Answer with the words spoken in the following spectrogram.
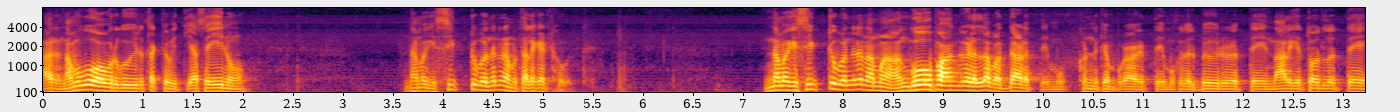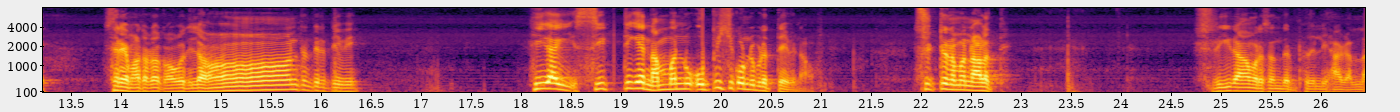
ಆದರೆ ನಮಗೂ ಅವ್ರಿಗೂ ಇರತಕ್ಕ ವ್ಯತ್ಯಾಸ ಏನು? ನಮಗೆ ಸಿಟ್ಟು ಬಂದರೆ ನಮ್ಮ ತಲೆ ಕೆಟ್ಟು ಹೋಗುತ್ತೆ. ನಮಗೆ ಸಿಟ್ಟು ಬಂದರೆ ನಮ್ಮ ಅಂಗೋಪಾಂಗಗಳೆಲ್ಲ ಒದ್ದಾಡುತ್ತೆ. ಮು, ಕಣ್ಣು ಕೆಂಪಗಾಗುತ್ತೆ, ಮುಖದಲ್ಲಿ ಬೆವರಿರುತ್ತೆ, ನಾಲಿಗೆ ತೊದಲುತ್ತೆ. ಸರಿಯಾಗಿ ಮಾತಾಡೋಕ್ಕಾಗೋದಿಲ್ಲ ಅಂತಂತಿರ್ತೀವಿ. ಹೀಗಾಗಿ ಸಿಟ್ಟಿಗೆ ನಮ್ಮನ್ನು ಒಪ್ಪಿಸಿಕೊಂಡು ಬಿಡುತ್ತೇವೆ ನಾವು. ಸಿಟ್ಟು ನಮ್ಮನ್ನು ಆಳುತ್ತೆ. ಶ್ರೀರಾಮರ ಸಂದರ್ಭದಲ್ಲಿ ಹಾಗಲ್ಲ.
